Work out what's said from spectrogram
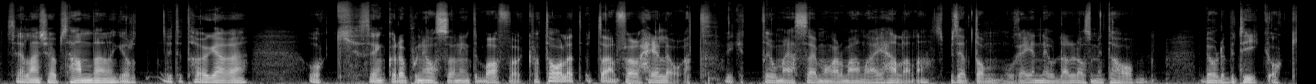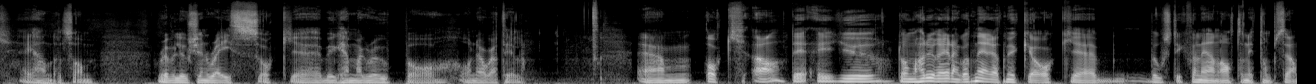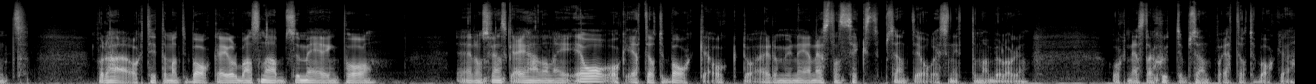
sällanköpshandeln går lite trögare och sänker då prognosen inte bara för kvartalet utan för helåret. Vilket drog med sig många av de andra e-handlarna. Speciellt de renodlade då som inte har både butik och e-handel som Revolution Race och eh, Bygghemma Group och, och några till. Um, och ja, det är ju, de hade ju redan gått ner rätt mycket och eh, Boost gick väl ner 18-19 procent på det här och tittar man tillbaka gjorde man en snabb summering på Eh, de svenska e-handlarna i år och ett år tillbaka och då är de ju ner nästan 60 i år i snitt de här bolagen. Och nästan 70 på ett år tillbaka.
